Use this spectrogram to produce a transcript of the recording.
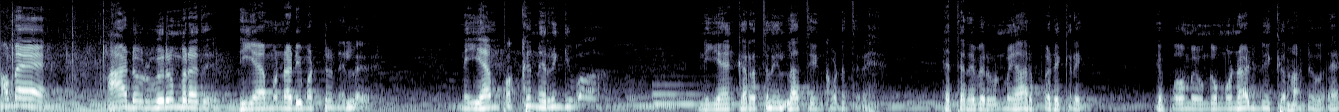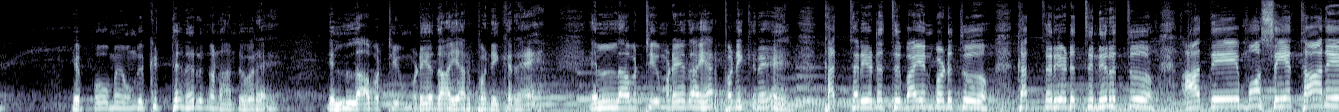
ஆமே ஆண்டவர் விரும்புறது நீ ஏன் முன்னாடி மட்டும் இல்லை நீ என் பக்கம் நெருங்கி வா. நீ என் கரத்தில் எல்லாத்தையும் கொடுத்துரு. எத்தனை பேர் உண்மையாக அர்ப்பணிக்கிறீங்க? எப்போவுமே உங்கள் முன்னாடி நிற்கிறோம் ஆண்டு வரேன் எப்போவுமே உங்க கிட்ட நெருங்கணும் வரேன் எல்லாவற்றையும் உடையதாய் அர்ப்பணிக்கிறேன். எல்லாவற்றையும் உடையதாய் அர்ப்பணிக்கிறேன். கத்தர் எடுத்து பயன்படுத்தும் கத்தர் எடுத்து நிறுத்தும். அதே மோசையை தானே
